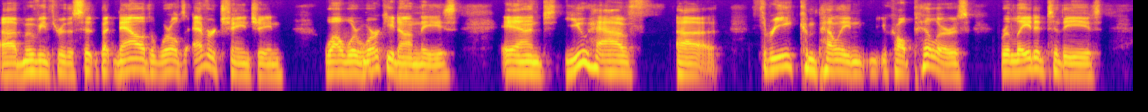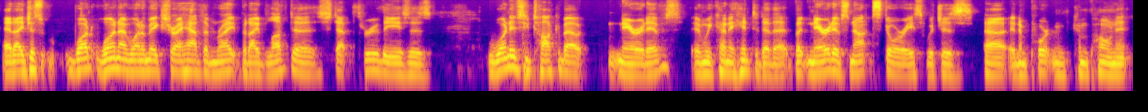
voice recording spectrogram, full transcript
uh, moving through the. City. But now the world's ever changing while we're working on these, and you have uh, three compelling you call pillars related to these and I just one one I want to make sure I have them right, but I'd love to step through these. Is one is you talk about narratives, and we kind of hinted at that, but narratives, not stories, which is uh, an important component.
